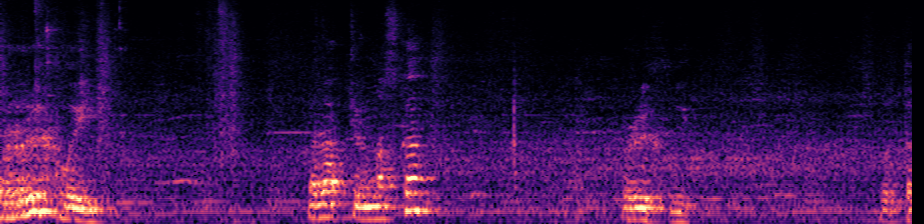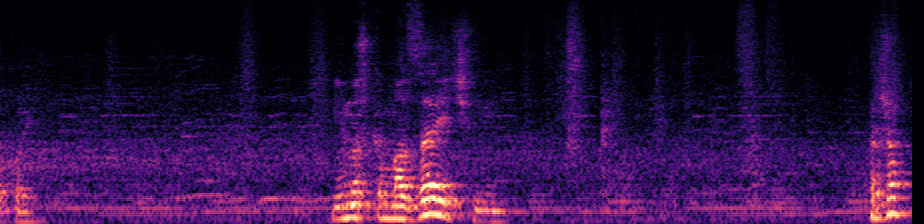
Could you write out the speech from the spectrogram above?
рыхлый характер мазка, рыхлый, вот такой, немножко мозаичный. Хорошо?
